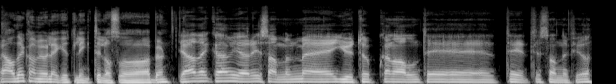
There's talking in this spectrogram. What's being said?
Ja, det kan vi jo legge ut link til også, Bjørn. Ja, det kan vi gjøre sammen med YouTube-kanalen til, til, til Sandefjord.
